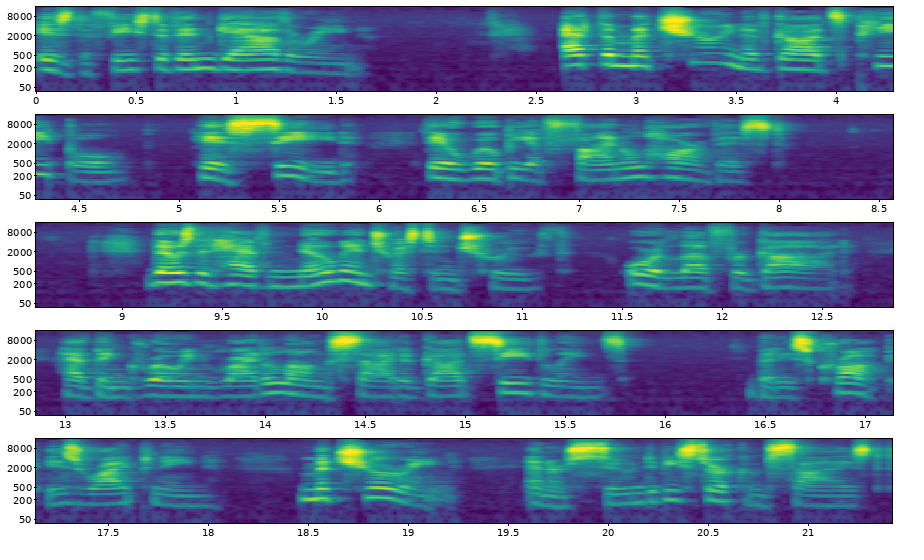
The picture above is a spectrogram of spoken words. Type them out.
is the Feast of Ingathering. At the maturing of God's people, His seed, there will be a final harvest. Those that have no interest in truth or love for God have been growing right alongside of God's seedlings but his crop is ripening, maturing, and are soon to be circumcised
